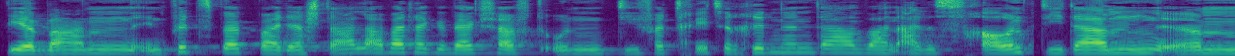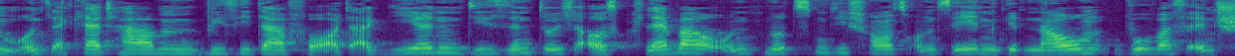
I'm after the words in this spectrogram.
Wir waren in Pittsburgh bei der Stahlarbeitergewerkschaft und die Vertreterinnen da waren alles Frauen, die dann ähm, uns erklärt haben, wie sie da vor Ort agieren. Die sind durchaus clever und nutzen die Chance und sehen genau, wo was entsteht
